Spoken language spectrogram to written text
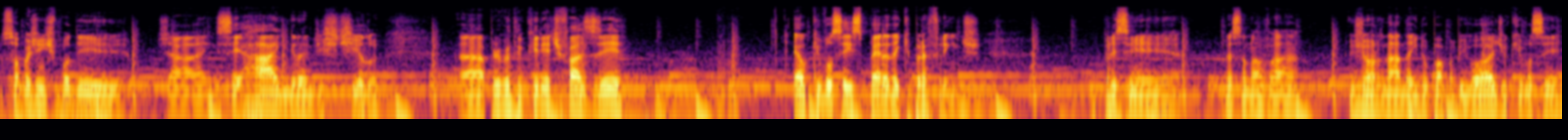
Só pra gente poder já encerrar em grande estilo, a pergunta que eu queria te fazer é o que você espera daqui para frente para esse para essa nova jornada aí do Papa Bigode, o que você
